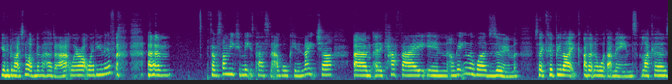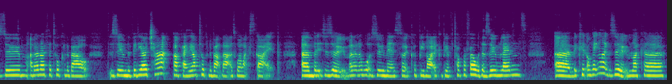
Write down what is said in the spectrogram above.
You're going to be like, you know what, I've never heard of that. Where, where do you live? um, so for some of you, can meet this person at a walk in nature, um, in a cafe, in, I'm getting the word Zoom. So it could be like, I don't know what that means, like a Zoom, I don't know if they're talking about Zoom, the video chat. Okay, they are talking about that as well, like Skype um, but it's Zoom. I don't know what Zoom is, so it could be like, it could be a photographer with a Zoom lens. Um, it could, I'm getting like Zoom, like a,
